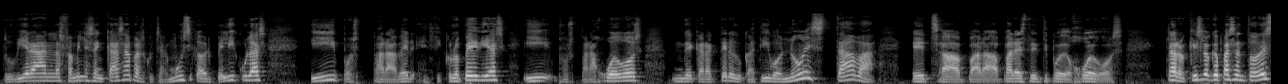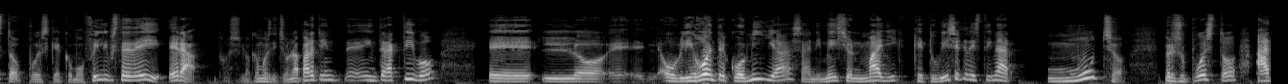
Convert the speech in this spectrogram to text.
tuvieran las familias en casa para escuchar música, ver películas y pues para ver enciclopedias y pues para juegos de carácter educativo. No estaba hecha para, para este tipo de juegos. Claro, ¿qué es lo que pasa en todo esto? Pues que como Philips CDI era, pues lo que hemos dicho, un aparato eh, interactivo, eh, lo eh, obligó, entre comillas, a Animation Magic que tuviese que destinar mucho presupuesto a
